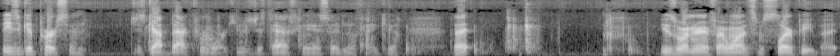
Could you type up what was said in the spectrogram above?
But he's a good person. Just got back from work. He was just asking me. I said no, thank you. But he was wondering if I wanted some Slurpee, but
